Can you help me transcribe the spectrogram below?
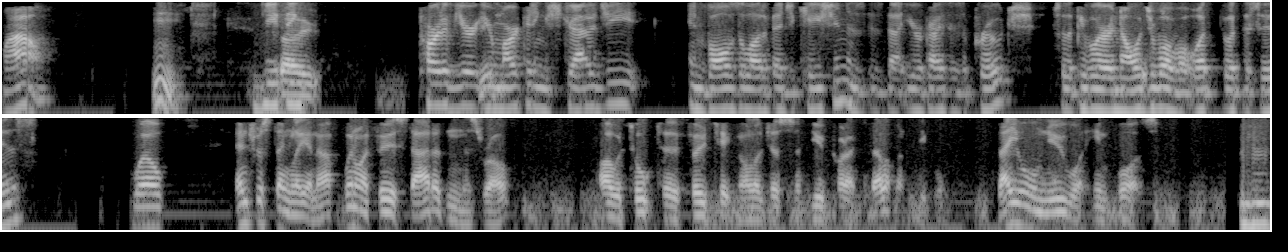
Wow. Hmm. Do you So think part of your, your marketing strategy involves a lot of education? Is, is that your guys' approach so that people are knowledgeable about what, what this is? Well, interestingly enough, when I first started in this role, I would talk to food technologists and new product development people. They all knew what hemp was Mm-hmm.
